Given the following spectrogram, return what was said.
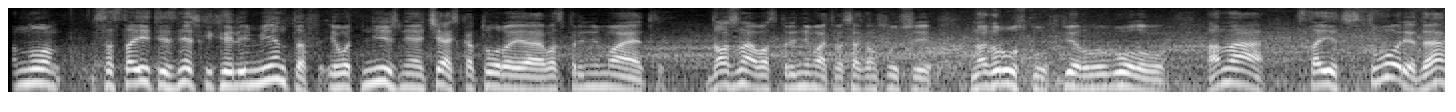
Оно состоит из нескольких элементов, и вот нижняя часть, которая воспринимает, должна воспринимать, во всяком случае, нагрузку в первую голову, она стоит в створе, да,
